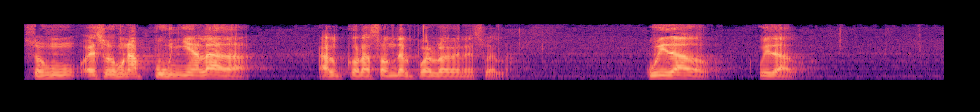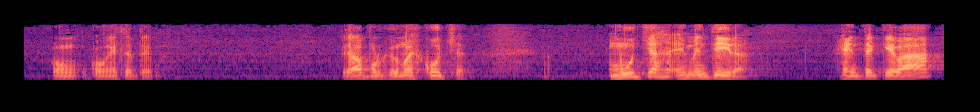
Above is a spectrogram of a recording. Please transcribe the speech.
Eso es, una puñalada al corazón del pueblo de Venezuela. Cuidado, cuidado con, este tema. Cuidado porque uno escucha. Muchas es mentira. Gente que va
